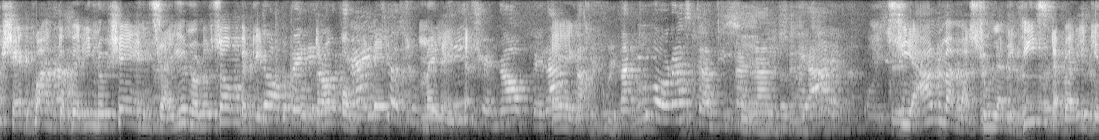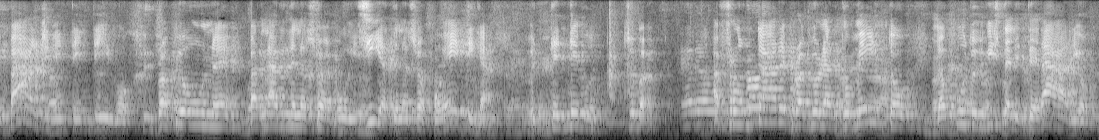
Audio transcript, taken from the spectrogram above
c'è quanto per Innocenza, io non lo so perché non No, l'ho per purtroppo mai su mai letta. No, per Alma. Ecco. Ma tu ora stavi parlando di Alma. Sì, Alma, ma sulla rivista parecchie pagine intendevo, proprio un eh, parlare della sua poesia, della sua poetica, intendevo insomma affrontare proprio l'argomento da un punto di vista letterario,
